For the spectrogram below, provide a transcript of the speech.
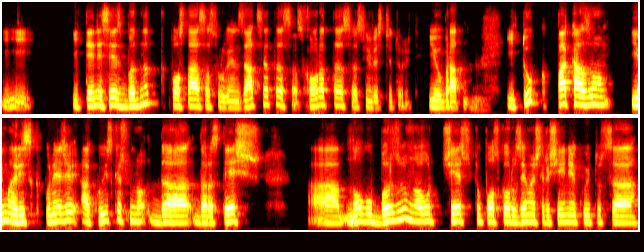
и и те не се сбъднат, какво става с организацията, с хората, с инвеститорите и обратно. И тук, пак казвам, има риск, понеже ако искаш да, да растеш а, много бързо, много често по-скоро вземаш решения, които са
